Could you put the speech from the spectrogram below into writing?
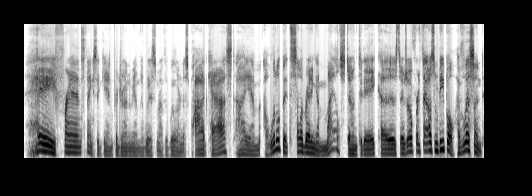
Hey, friends. Thanks again for joining me on the Wisdom of the Wilderness podcast. I am a little bit celebrating a milestone today because there's over a thousand people have listened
